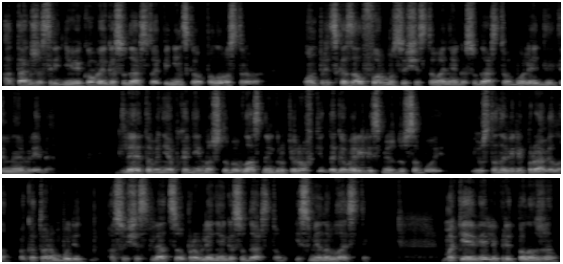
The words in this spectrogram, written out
а также средневековое государство Апеннинского полуострова, он предсказал форму существования государства более длительное время. Для этого необходимо, чтобы властные группировки договорились между собой и установили правила, по которым будет осуществляться управление государством и смена власти. Макиавелли предположил,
